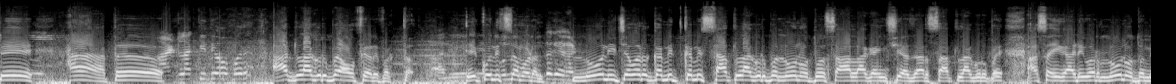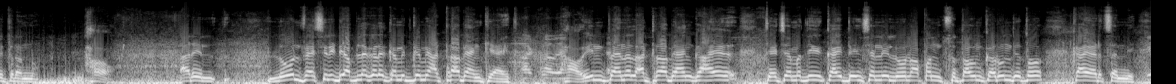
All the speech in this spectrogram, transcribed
ते हां तर आठ लाख किती ऑफर आठ लाख रुपये ऑफर आहे फक्त. आणि एकोणीसचा मॉडेल होतं का या गाडीवर? लोन हिच्यावर कमीत कमी सात लाख रुपये लोन होतो सहा लाख ऐंशी हजार सात लाख रुपये असं ही गाडीवर लोन होतो मित्रांनो. हो. अरे लोन फॅसिलिटी आपल्याकडे कमीत कमी अठरा बँके आहेत. 18 बँक. हो इन पॅनल अठरा बँक आहे. त्याच्यामध्ये काही टेन्शन नाही लोन आपण स्वतःहून करून देतो काय अडचण नाही.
